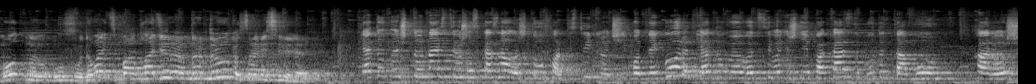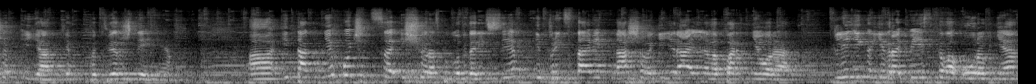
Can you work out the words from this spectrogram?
модную Уфу. Давайте поаплодируем друг другу сами себе. Я думаю, что уже сказала, что Уфа действительно очень модный город. Я думаю, вот сегодняшние показы будут тому хорошим и ярким подтверждением. А, Итак, мне хочется еще раз поблагодарить всех и представить нашего генерального партнера. Клиника европейского уровня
